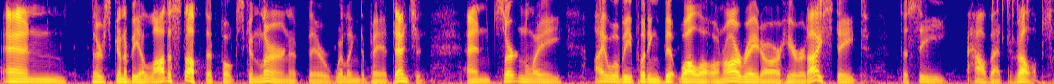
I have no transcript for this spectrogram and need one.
And there's going to be a lot of stuff that folks can learn if they're willing to pay attention. And certainly, I will be putting Bitwala on our radar here at iState to see how that develops.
